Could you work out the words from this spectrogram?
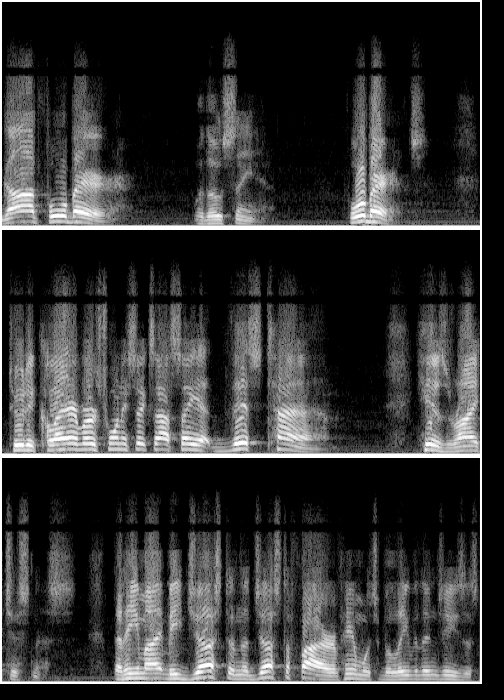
God forbear with those sin. Forbearance. To declare, verse 26, I say at this time, his righteousness, that he might be just and the justifier of him which believeth in Jesus.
